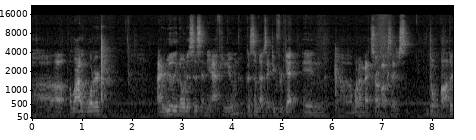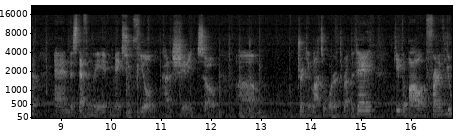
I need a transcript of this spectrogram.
uh, a lot of water. I really notice this in the afternoon because sometimes I do forget. In uh, when I'm at Starbucks, I just don't bother, and this definitely makes you feel kind of shitty. So, um, drinking lots of water throughout the day. Keep the bottle in front of you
